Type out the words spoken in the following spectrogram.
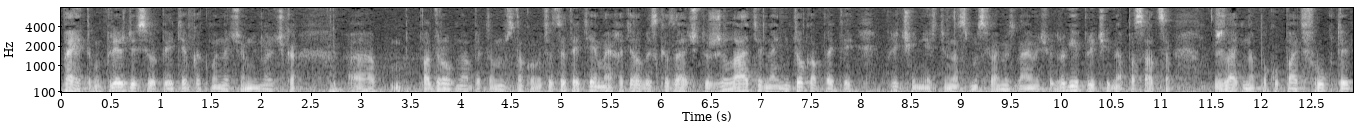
Поэтому, прежде всего, перед тем, как мы начнем немножечко э, подробно об этом знакомиться с этой темой, я хотел бы сказать, что желательно, не только по этой причине, есть у нас, мы с вами знаем еще другие причины опасаться, желательно покупать фрукты,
